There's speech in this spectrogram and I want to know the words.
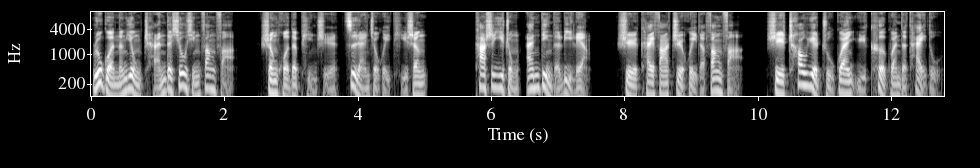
如果能用禅的修行方法，生活的品质自然就会提升。它是一种安定的力量，是开发智慧的方法，是超越主观与客观的态度。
